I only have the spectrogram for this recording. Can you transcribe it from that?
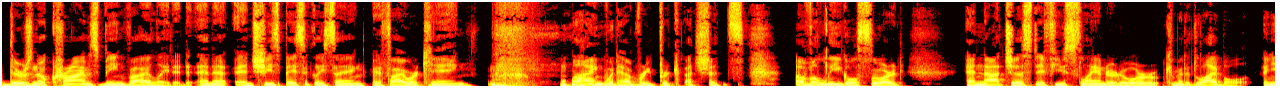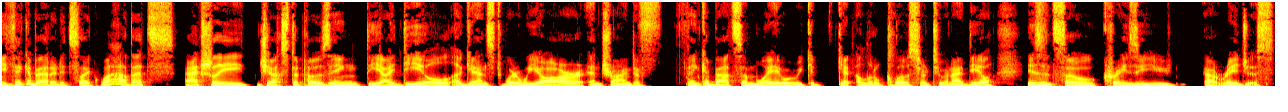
there's no crimes being violated and uh, and she's basically saying if i were king lying would have repercussions of a legal sort and not just if you slandered or committed libel. And you think about it, it's like, wow, that's actually juxtaposing the ideal against where we are and trying to think about some way where we could get a little closer to an ideal isn't so crazy outrageous.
